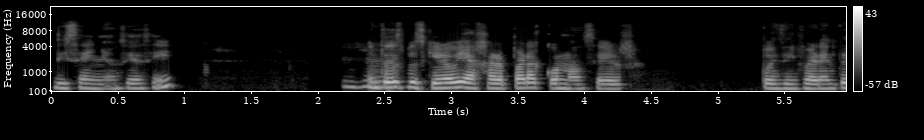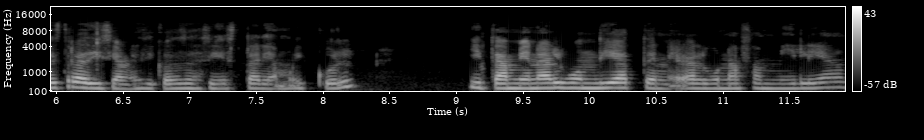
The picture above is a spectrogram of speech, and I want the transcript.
diseños y así. Entonces, pues quiero viajar para conocer pues diferentes tradiciones y cosas así, estaría muy cool. Y también algún día tener alguna familia,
